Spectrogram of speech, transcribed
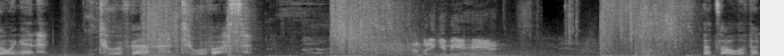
Going in. Two of them, two of us. Somebody give me a hand. That's all of them.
